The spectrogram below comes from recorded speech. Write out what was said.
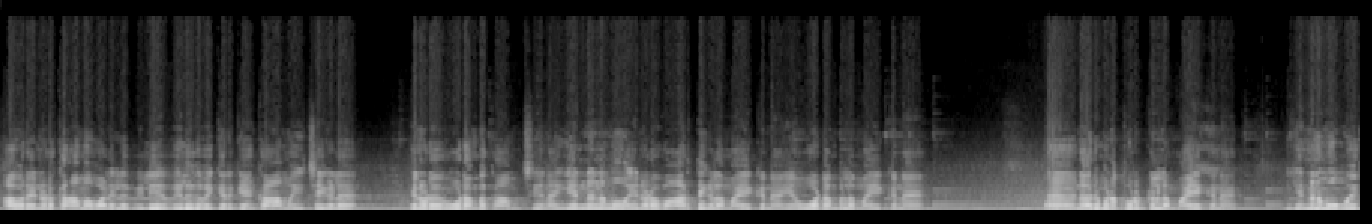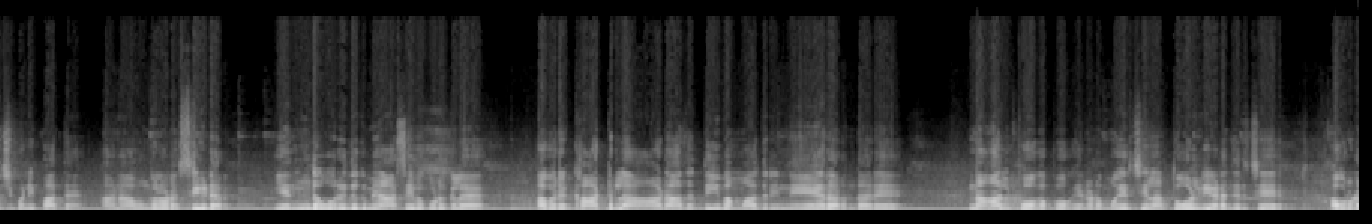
அவரை என்னோட காம வலையில் விழுக விழுக வைக்கிறதுக்கு என் காம இச்சைகளை என்னோட உடம்பை காமிச்சு நான் என்னென்னமோ என்னோட வார்த்தைகளை மயக்கினேன் என் உடம்புல மயக்கினேன் நறுமண பொருட்களில் மயக்கினேன் என்னென்னமோ முயற்சி பண்ணி பார்த்தேன். ஆனால் அவங்களோட சீடர் எந்த ஒரு இதுக்குமே அசைவு கொடுக்கல. அவர் காற்றில் ஆடாத தீபம் மாதிரி நேராக இருந்தார். நாள் போக போக என்னோட முயற்சியெல்லாம் தோல்வி அடைஞ்சிருச்சு. அவரோட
